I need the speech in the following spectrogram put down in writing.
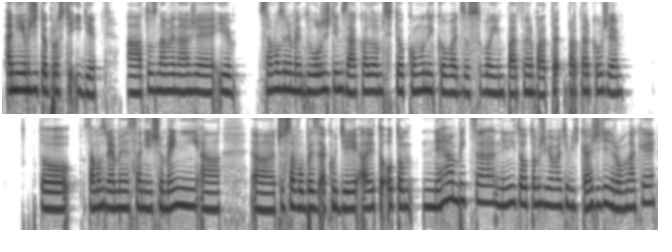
a nie vždy to proste ide. A to znamená, že je samozrejme dôležitým základom si to komunikovať so svojím partnerom, partnerkou, že to samozrejme sa niečo mení a, a čo sa vôbec ako deje. A je to o tom nehambiť sa, není to o tom, že vy máte byť každý deň rovnaké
